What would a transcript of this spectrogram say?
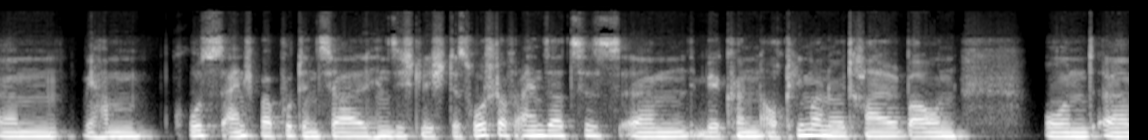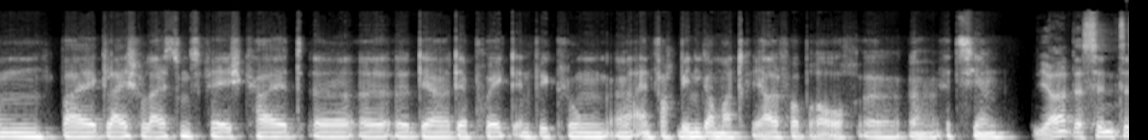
Ähm, wir haben großes Einsparpotenzial hinsichtlich des Rohstoffeinsatzes. Ähm, wir können auch klimaneutral bauen und ähm, bei gleicher Leistungsfähigkeit äh, äh, der, der Projektentwicklung äh, einfach weniger Materialverbrauch erzielen. Ja, das sind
